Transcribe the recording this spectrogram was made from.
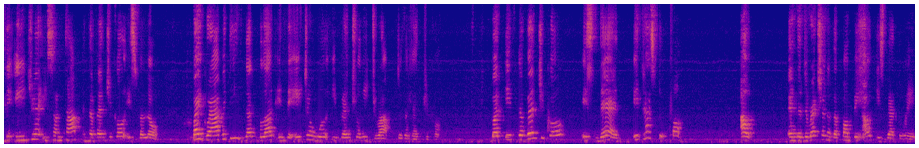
the atria is on top and the ventricle is below. By gravity, that blood in the atria will eventually drop to the ventricle. But if the ventricle is dead, it has to pump out. And the direction of the pumping out is that way.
